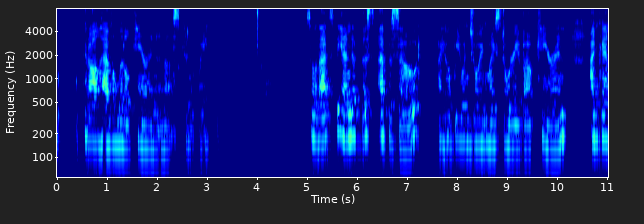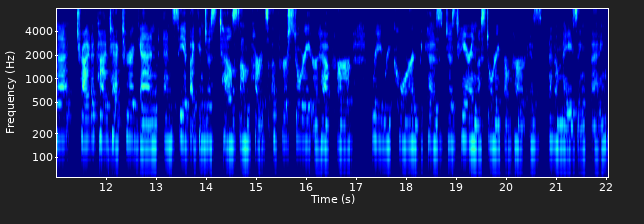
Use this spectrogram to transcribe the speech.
we could all have a little Karen in us, couldn't we? So that's the end of this episode. I hope you enjoyed my story about Karen. I'm going to try to contact her again and see if I can just tell some parts of her story or have her re record because just hearing the story from her is an amazing thing.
